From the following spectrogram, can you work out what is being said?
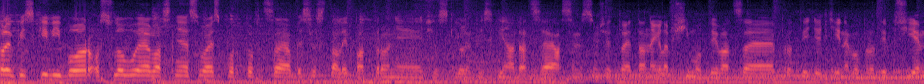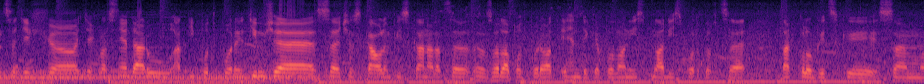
olympijský výbor oslovuje vlastně svoje sportovce, aby se stali patroni České olympijské nadace. Já si myslím, že to je ta nejlepší motivace pro ty děti nebo pro ty příjemce těch, těch vlastně darů a té podpory. Tím, že se Česká olympijská nadace rozhodla podporovat i handicapovaný mladý sportovce, tak logicky jsem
